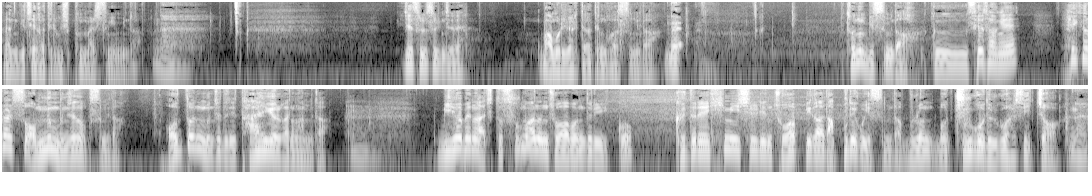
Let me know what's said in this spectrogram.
라는 게 제가 드리고 싶은 말씀입니다. 네. 이제 슬슬 이제 마무리할 때가 된 것 같습니다. 네. 저는 믿습니다. 그 세상에 해결할 수 없는 문제는 없습니다. 어떤 문제든지 다 해결 가능합니다. 미협에는 아직도 수많은 조합원들이 있고 그들의 힘이 실린 조합비가 납부되고 있습니다. 물론 뭐 줄고 늘고 할 수 있죠. 네.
